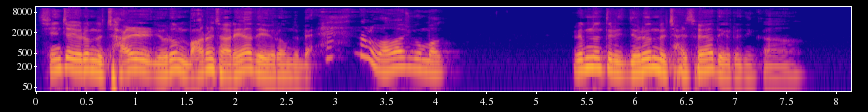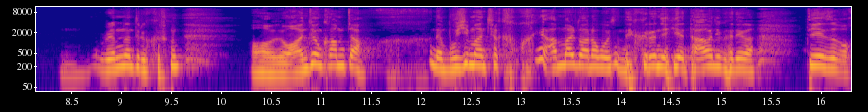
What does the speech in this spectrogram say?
진짜 여러분들 잘, 여러분 말을 잘해야 돼요, 여러분들. 맨날 와가지고 막, 랩런들이, 여러분들 잘 서야 돼, 그러니까. 우리 랩런들이 그런, 어, 완전 깜짝. 내 무심한 척, 아무 말도 안 하고 있었는데, 그런 얘기가 나오니까 내가 뒤에서, 어,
